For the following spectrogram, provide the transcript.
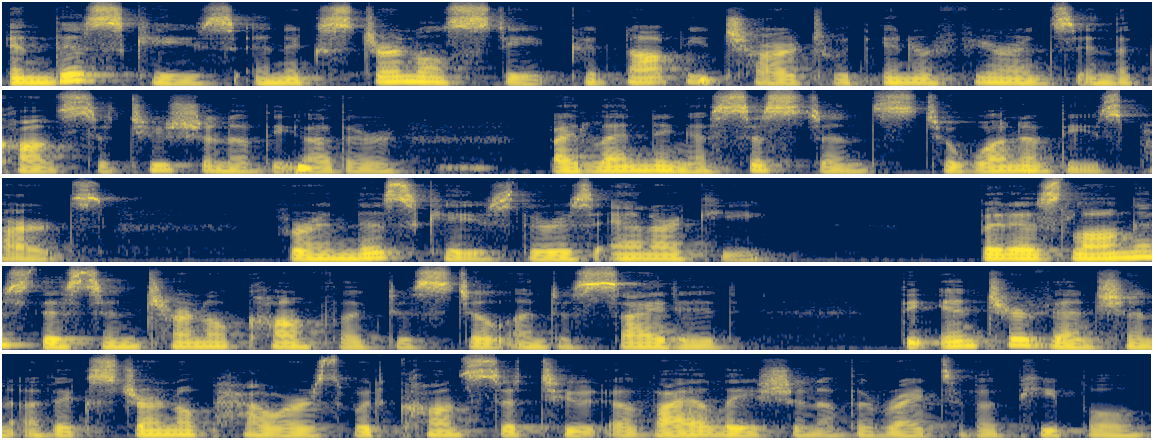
In this case, an external state could not be charged with interference in the constitution of the other by lending assistance to one of these parts, for in this case there is anarchy. But as long as this internal conflict is still undecided, the intervention of external powers would constitute a violation of the rights of a people,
